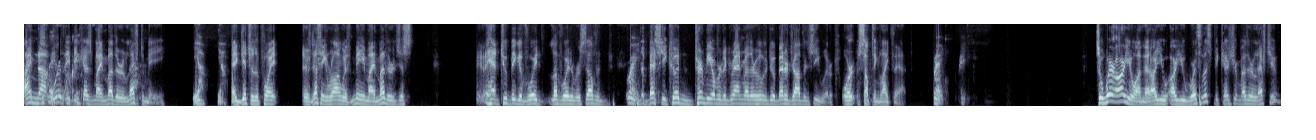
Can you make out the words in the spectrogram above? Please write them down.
I'm not okay, worthy okay. because my mother left yeah. me. Yeah, yeah. And get to the point. There's nothing wrong with me. My mother just had too big a void, love void of herself, and right. the best she could and turn me over to grandmother who would do a better job than she would or, or something like that. Right right. So where are you on that? Are you are you worthless because your mother left you?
